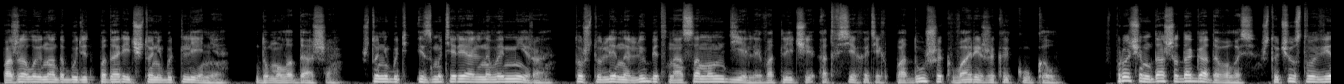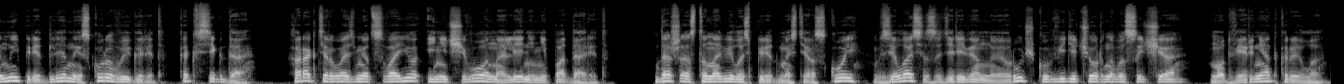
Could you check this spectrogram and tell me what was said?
«Пожалуй, надо будет подарить что-нибудь Лене», – думала Даша, – «что-нибудь из материального мира, то, что Лена любит на самом деле, в отличие от всех этих подушек, варежек и кукол. Впрочем, Даша догадывалась, что чувство вины перед Леной скоро выгорит, как всегда. Характер возьмет свое, и ничего она Лене не подарит. Даша остановилась перед мастерской, взялась за деревянную ручку в виде черного сыча, но дверь не открыла.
